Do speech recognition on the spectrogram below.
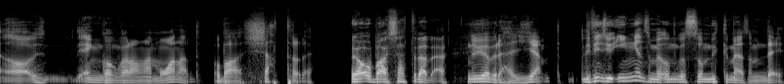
ja, en gång varannan månad och bara tjattrade. Ja, och bara chattrade. Nu gör vi det här jämt. Det finns ju ingen som jag umgås så mycket med som dig.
